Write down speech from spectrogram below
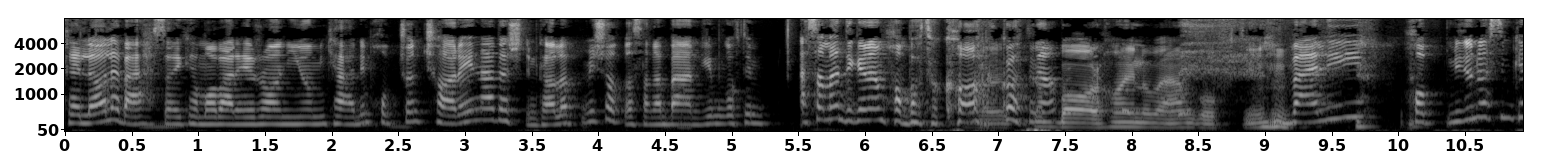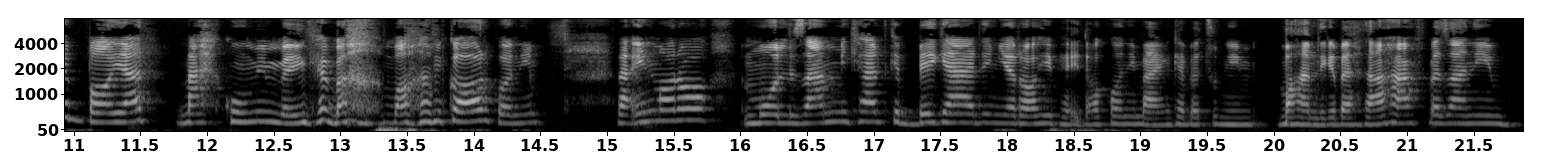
خلال بحثایی که ما برای رانیو می‌کردیم خب چون چاره ای نداشتیم که حالا می‌شد مثلا به هم می‌گفتیم اصلا من دیگه نمی‌خوام با تو کار آره، کنم. بارها اینو به هم گفتیم. ولی خب می‌دونستیم که باید محکومیم به اینکه با هم کار کنیم و این ما رو ملزم می‌کرد که بگردیم یه راهی پیدا کنیم برای اینکه بتونیم با هم دیگه بهتر حرف بزنیم.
